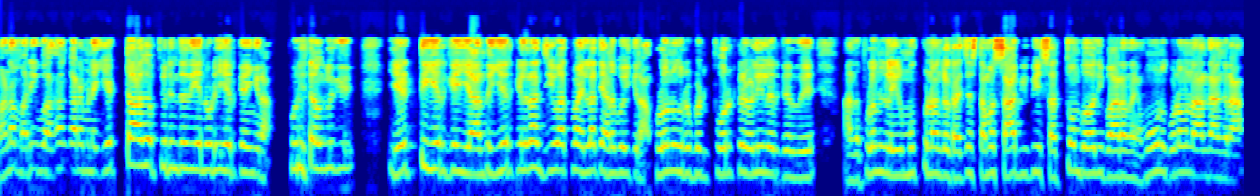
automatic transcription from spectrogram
மனமறிவு அகங்காரம் என எட்டாக பிரிந்தது என்னுடைய இயற்கைங்கிறான். புரியுது அவங்களுக்கு எட்டு இயற்கை அந்த இயற்கையில தான் ஜீவாத்மா எல்லாத்தையும் அனுபவிக்கிறான். புலனுறு பொருட்கள் வெளியில இருக்கிறது. அந்த புலன்களில் முக்குணங்கள் ரஜஸ் சாபி சாபிபி சத்துவம் பகுதி பாரதாங்க மூணு குணம் நான் தாங்கிறான்.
